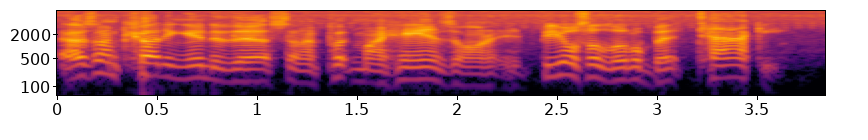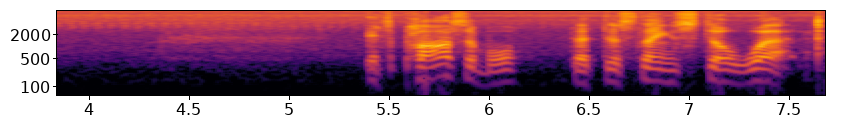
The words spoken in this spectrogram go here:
as I'm cutting into this and I'm putting my hands on it, it feels a little bit tacky. It's possible that this thing is still wet.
